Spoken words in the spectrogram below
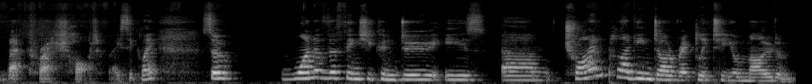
that crash hot, basically. So one of the things you can do is um, try and plug in directly to your modem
